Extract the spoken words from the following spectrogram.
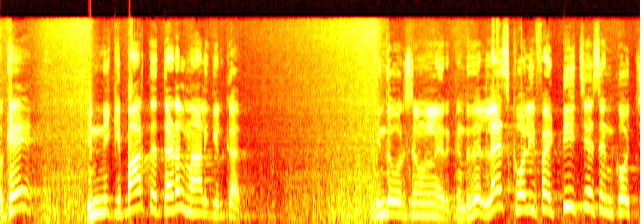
ஓகே இன்னைக்கு பார்த்த தடல் நாளைக்கு இருக்காது. இந்த ஒரு சூழ்நிலை இருக்கின்றது. Less qualified teachers and coach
